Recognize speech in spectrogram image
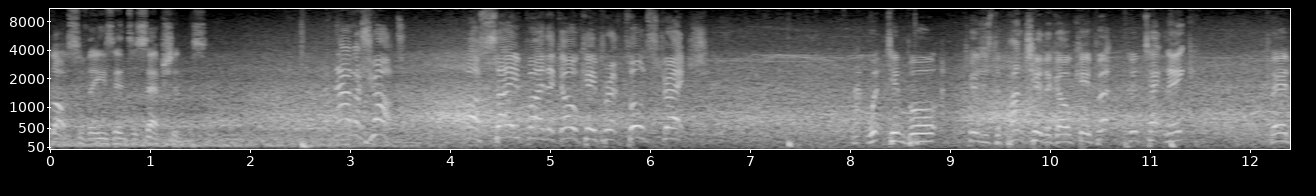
lots of these interceptions. And now the shot! Oh, saved by the goalkeeper at full stretch. That whipped-in ball chooses to punch here, the goalkeeper. Good technique. Cleared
